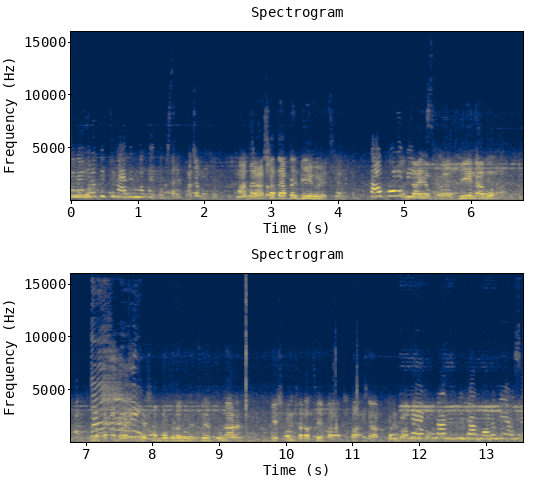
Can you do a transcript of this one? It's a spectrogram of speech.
মানে আমার আপু একটু রাগের মাথায় করছে। আচ্ছা যার সাথে আপনার বিয়ে হয়েছে? তারপরে বিয়ে না হোক ওনার সাথে যে সম্পর্কটা হয়েছে ওনার সংসার আছে বা বাচ্চা পরিবার ওনার দুইটা বড় মেয়ে আছে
